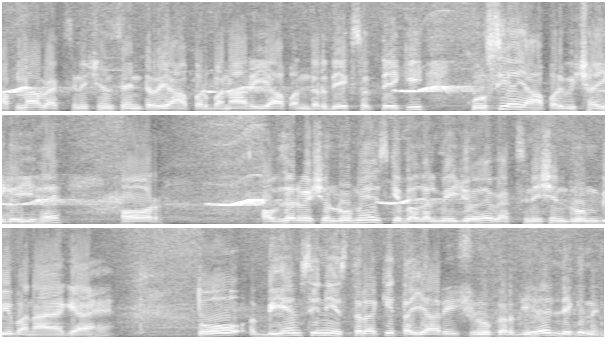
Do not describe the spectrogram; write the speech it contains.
अपना वैक्सीनेशन सेंटर यहाँ पर बना रही है। आप अंदर देख सकते हैं कि कुर्सियाँ यहाँ पर बिछाई गई है और ऑब्जर्वेशन रूम है। इसके बगल में जो है वैक्सीनेशन रूम भी बनाया गया है। तो बीएमसी ने इस तरह की तैयारी शुरू कर दी है, लेकिन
